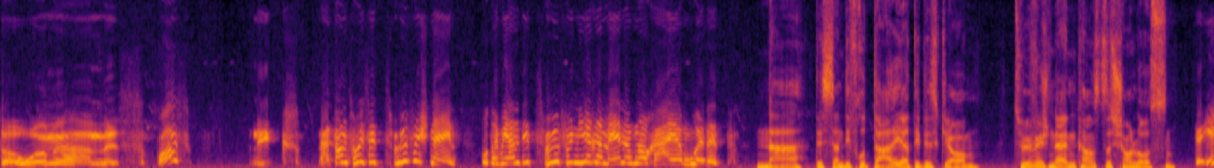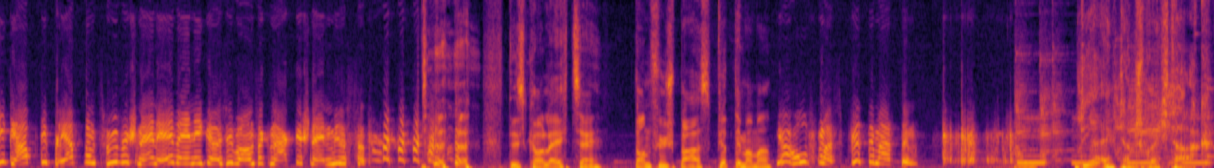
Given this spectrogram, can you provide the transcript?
der arme Hannes. Was? Nix. Na, dann soll sie Zwölfe schneiden. Oder werden die Zwölfe in ihrer Meinung nach auch ermordet? Na, das sind die Frutarier, die das glauben. Zwölfe schneiden kannst du das schon lassen. Ja, ich glaub, die bleibt beim Zwölfe schneiden eh weniger, als über unser Knacke schneiden müssen. Das kann leicht sein. Dann viel Spaß. Vierte Mama. ja, hoffen wir's. Vierte Martin. Der Elternsprechtag.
